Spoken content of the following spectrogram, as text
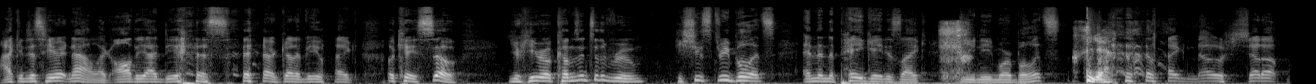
I can just hear it now. Like all the ideas are gonna be like, okay, so your hero comes into the room, he shoots three bullets, and then the pay gate is like, do you need more bullets? yeah, like, no, shut up.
